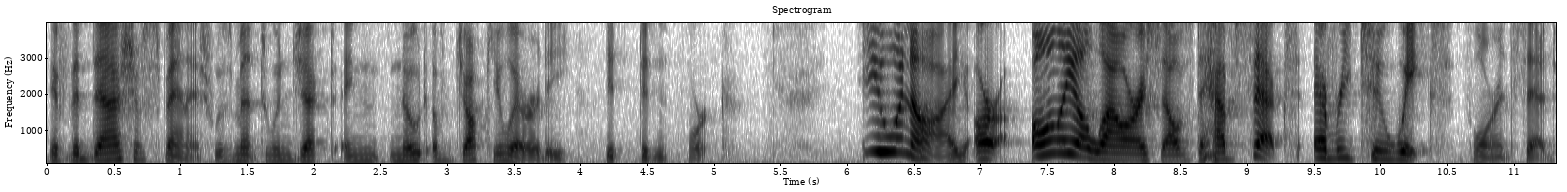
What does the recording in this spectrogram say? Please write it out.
If the dash of Spanish was meant to inject a note of jocularity, it didn't work. You and I are only allow ourselves to have sex every two weeks, Florence said,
